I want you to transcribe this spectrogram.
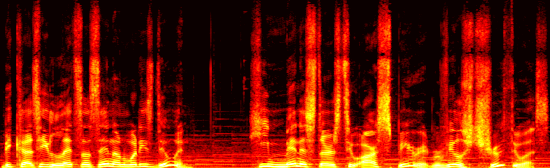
because he lets us in on what he's doing. He ministers to our spirit, reveals truth to us,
